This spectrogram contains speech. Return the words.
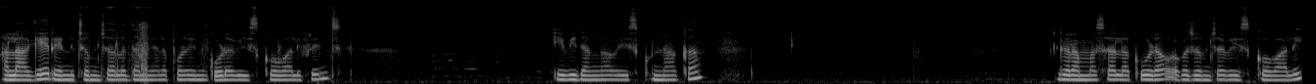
అలాగే రెండు చెంచాల ధనియాల పొడిని కూడా వేసుకోవాలి ఫ్రెండ్స్. ఈ విధంగా వేసుకున్నాక గరం మసాలా కూడా ఒక చెంచా వేసుకోవాలి.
